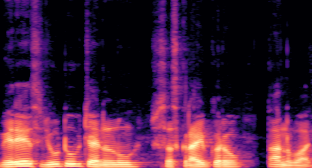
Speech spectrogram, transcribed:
ਮੇਰੇ ਇਸ YouTube ਚੈਨਲ ਨੂੰ ਸਬਸਕ੍ਰਾਈਬ ਕਰੋ। ਧੰਨਵਾਦ।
